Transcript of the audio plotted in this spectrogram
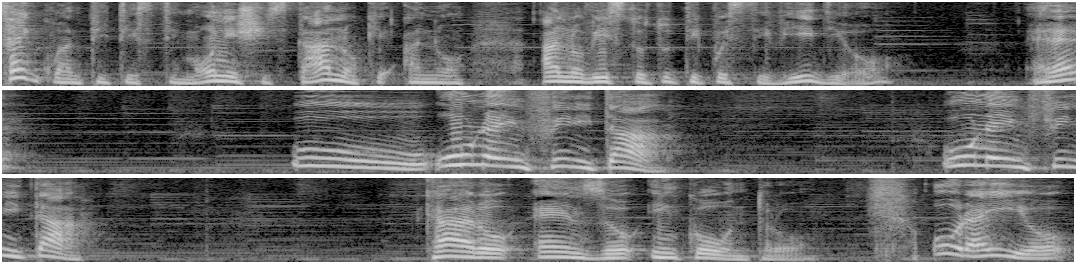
Sai quanti testimoni ci stanno che hanno, hanno visto tutti questi video? Eh? Uh, una infinità. Una infinità caro Enzo Incontro, ora io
